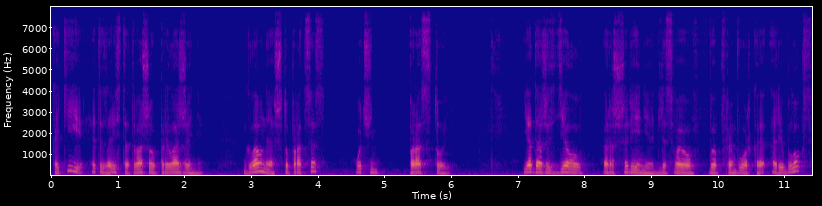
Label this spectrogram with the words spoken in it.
Какие? Это зависит от вашего приложения. Главное, что процесс очень простой. Я даже сделал расширение для своего веб-фреймворка Reblocks,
